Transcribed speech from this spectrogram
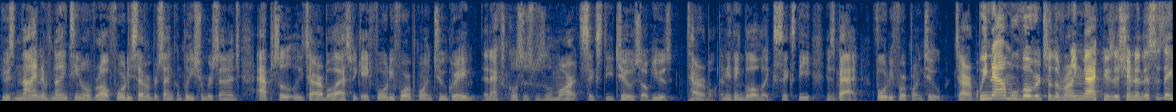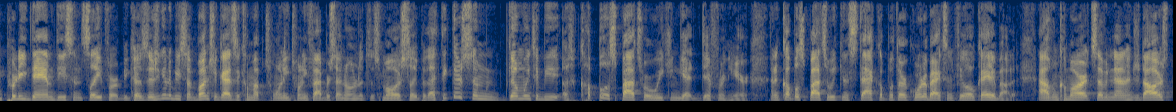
He was 9 of 19 overall, 47% completion percentage. Absolutely terrible last week. A 44.2 grade. The next closest was Lamar at 62, so he was terrible. Anything below like 60 is bad. 44.2, terrible. We now move over to the running back position, and this is a pretty damn decent slate for it because there's going to be some bunch of guys that come up 20, 25% on it. A smaller slate, but I think there's some going to be a couple of spots where we can get different here, and a couple spots we can stack up with our quarterbacks and feel okay about it. Alvin Kamara at $7,900. I don't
